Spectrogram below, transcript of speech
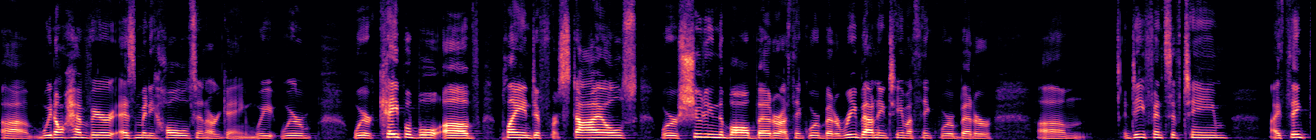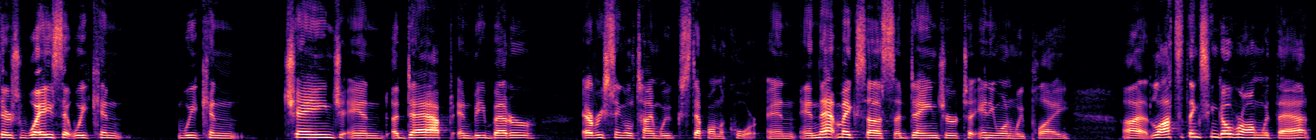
Uh, we don't have very as many holes in our game. We we're we're capable of playing different styles. We're shooting the ball better. I think we're a better rebounding team. I think we're a better um, defensive team. I think there's ways that we can we can change and adapt and be better every single time we step on the court, and and that makes us a danger to anyone we play. Uh, lots of things can go wrong with that,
